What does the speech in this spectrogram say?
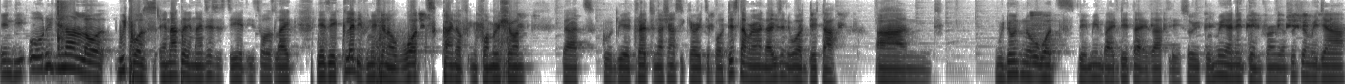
in the original law, which was enacted in 1968, it was like there's a clear definition of what kind of information that could be a threat to national security. But this time around, they're using the word data, and we don't know Mm. what they mean by data exactly. So it could mean anything from your social media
